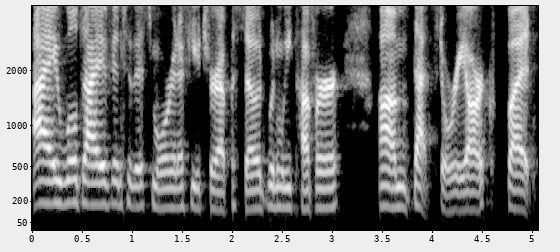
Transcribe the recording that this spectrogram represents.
I will dive into this more in a future episode when we cover um, that story arc, but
